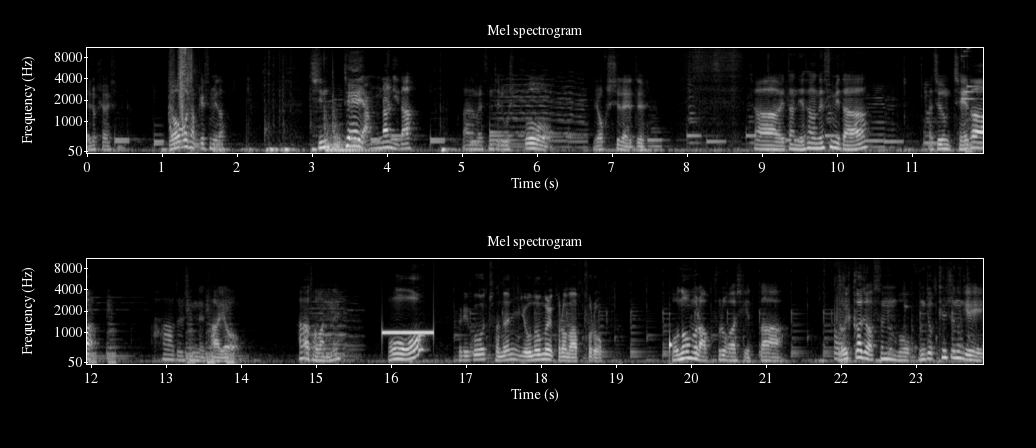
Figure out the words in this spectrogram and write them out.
이렇게 하겠습니다. 여거 잡겠습니다 진퇴양난이다 라는 말씀 드리고 싶고 역시 레드 자 일단 예상은 했습니다 자 지금 제가 하나 둘셋넷다 여 하나 더 맞네 어? 그리고 저는 요놈을 그럼 앞으로 번호물 앞으로 가시겠다. 여기까지 왔으면 뭐 공격해주는 게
